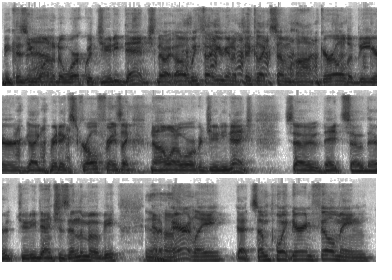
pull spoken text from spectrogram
because he Wow. wanted to work with Judi Dench. And they're like, oh, we thought you were going to pick like some hot girl to be your like Riddick's girlfriend. He's like, no, I want to work with Judi Dench. So they, so there, Judi Dench is in the movie, and Uh-huh. apparently at some point during filming.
